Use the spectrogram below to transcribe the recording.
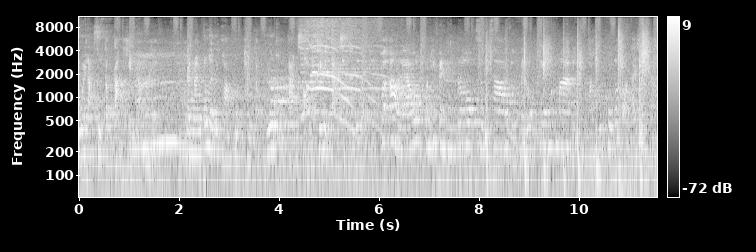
ด้วยหลักสูตรต่างๆ เขียนได้อืมดังนั้นก็เลยมีความผูกพันกับเรื่องของการสอนและเทคนิคการสอนด้วย เพราะอ้าวแล้วคนที่เป็นโรคซึมเศร้าหรือเป็นโรคเครียดมากๆหรือมีความทุกข์ครูก็สอนได้เช่นกัน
